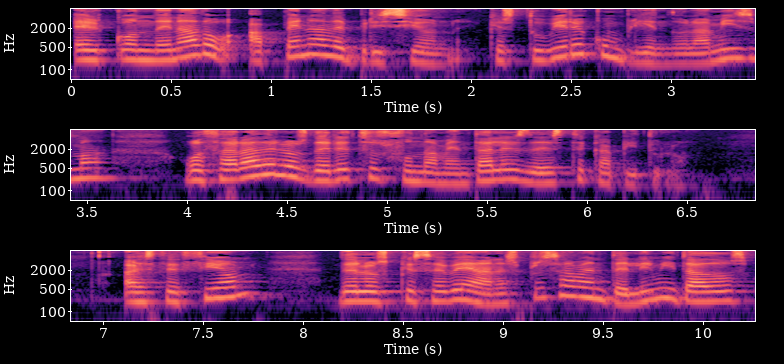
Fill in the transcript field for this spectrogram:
El condenado a pena de prisión que estuviere cumpliendo la misma gozará de los derechos fundamentales de este capítulo, a excepción de los que se vean expresamente limitados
